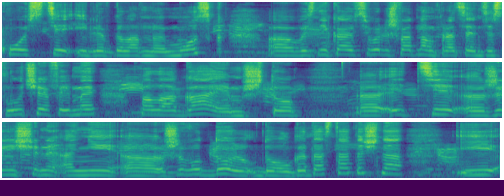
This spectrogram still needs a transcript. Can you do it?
кости или в головной мозг э, возникают всего лишь в одном проценте случаев. И мы полагаем, что Э, эти э, женщины, они э, живут дол долго достаточно, и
